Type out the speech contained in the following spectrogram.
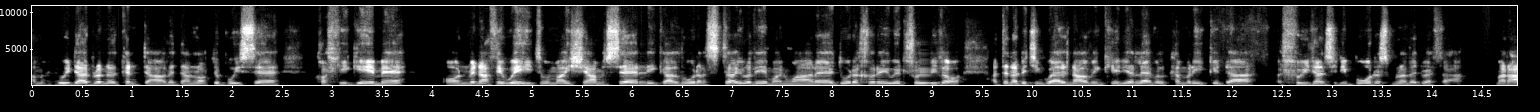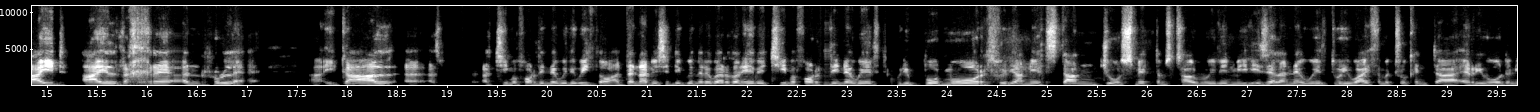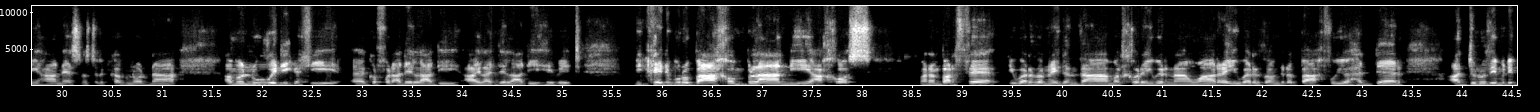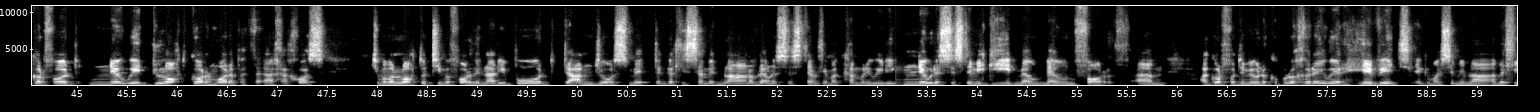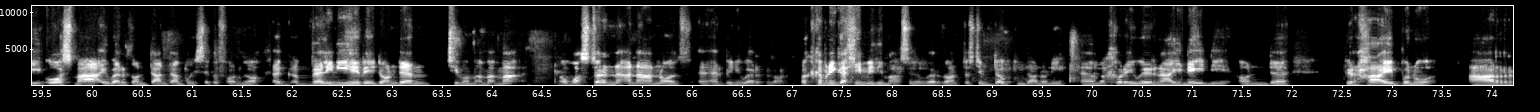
A mae dwy dair blynedd cyntaf, oedd e dan lot o bwysau, colli gemau, ond fe nath ei weid, mae eisiau amser i gael ddod ar stael o ddim o'n ware, dod â chwaraewyr trwyddo. A dyna beth ti'n gweld nawr fi'n cedi ar lefel Cymru, gyda y llwyddiant sydd wedi bod os mlynedd diwethaf, mae rhaid ail ddechrau yn rhywle i gael y, y, y tîm o fforddi newydd i weithio, a dyna beth sy'n digwydd yn yr Iwerddon hefyd, tîm o fforddi newydd wedi bod môr llwyddiannus dan Joe Smith am sawl blwyddyn, mi ddi Zela newydd dwywaith am y tro cynta eriod yn ei hanes yn ystod y cyfnod na, a maen nhw wedi gallu uh, gorfod adeiladu, ail adeiladu hefyd. Fi credu bod nhw bach o'n blaen ni achos Mae'r ambarthau Iwerddon wneud yn dda, mae'r chwaraewyr na yn ware Iwerddon gyda bach fwy o hyder, a dyn nhw ddim wedi gorfod newid lot gormod y pethau, achos ti'n meddwl, mae lot o tîm y ffordd yna wedi bod dan Joe Smith yn gallu symud mlaen o fewn y system, lle mae Cymru wedi newid y system i gyd mewn, mewn ffordd. Um, a gorfod i mewn y cwbl o chwaraewyr hefyd i gymaint sy'n mynd mlaen. Felly, os mae Iwerddon dan dan bwysau performio, fel i ni hefyd, ond um, ti'n mae ma, ma, ma wastad yn, yn anodd e- erbyn Iwerddon. Mae Cymru'n gallu mynd i mas yn Iwerddon, does dim dawt amdano ni, mae'r um, chwaraewyr yna i wneud ni, ond uh, bydd rhai bod nhw ar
